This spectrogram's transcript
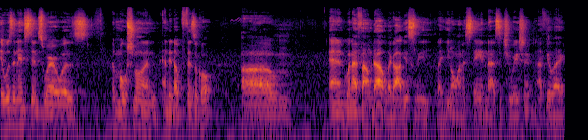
it was an instance where it was emotional and ended up physical. Um, and when I found out, like obviously, like you don't want to stay in that situation. I feel like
